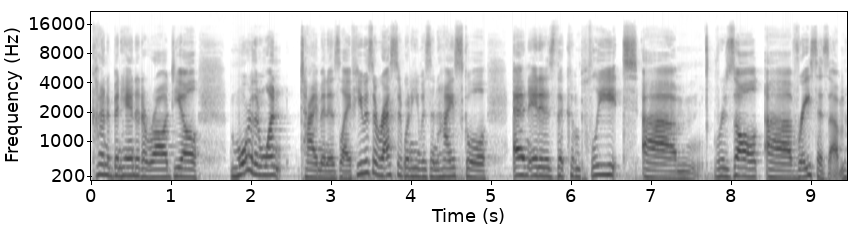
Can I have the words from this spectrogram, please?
kind of been handed a raw deal more than one time in his life. He was arrested when he was in high school and it is the complete um, result of racism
